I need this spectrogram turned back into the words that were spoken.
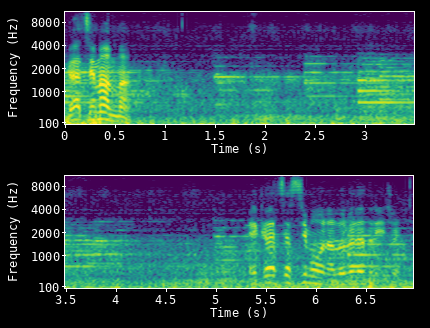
Grazie mamma. Grazie a Simona, l'operatrice.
